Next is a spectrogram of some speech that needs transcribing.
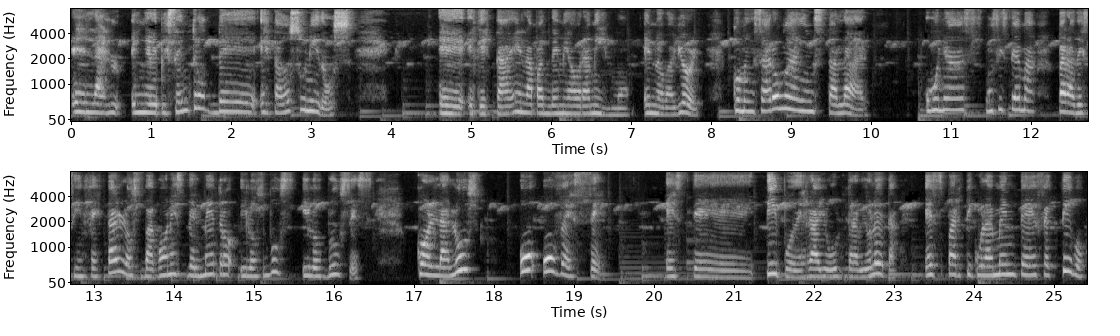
en, en el epicentro de Estados Unidos, eh, que está en la pandemia ahora mismo, en Nueva York, comenzaron a instalar unas, un sistema para desinfectar los vagones del metro y los, y los buses con la luz UVC. Este tipo de rayo ultravioleta es particularmente efectivo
